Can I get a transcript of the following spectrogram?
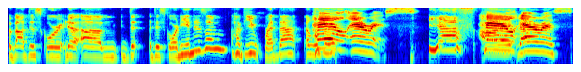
about Discord, uh, um, D- Discordianism. Have you read that a little hail Eris, bit? Yes. hail alright, that, Eris.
